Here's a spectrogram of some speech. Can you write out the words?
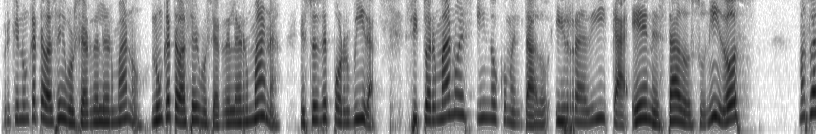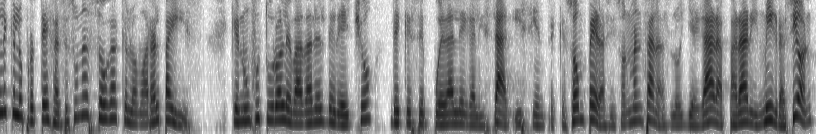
Porque nunca te vas a divorciar del hermano, nunca te vas a divorciar de la hermana. Esto es de por vida. Si tu hermano es indocumentado y radica en Estados Unidos, más vale que lo protejas. Es una soga que lo amarra al país que en un futuro le va a dar el derecho de que se pueda legalizar. Y si entre que son peras y son manzanas lo llegara a parar inmigración,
